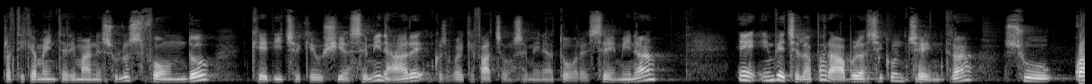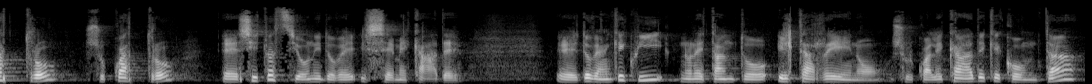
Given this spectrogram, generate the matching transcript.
praticamente rimane sullo sfondo, che dice che uscì a seminare, cosa vuoi che faccia un seminatore? Semina, e invece la parabola si concentra su quattro, su quattro eh, situazioni dove il seme cade, eh, dove anche qui non è tanto il terreno sul quale cade che conta,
